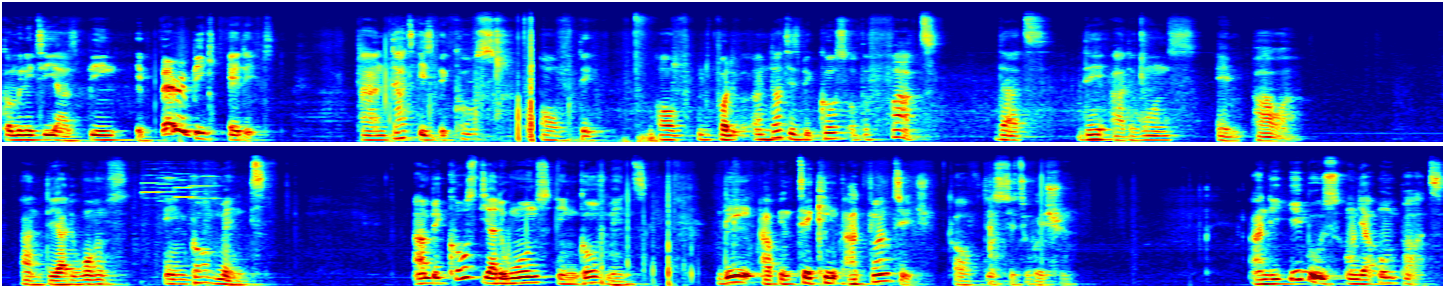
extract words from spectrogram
community has been a very big headache, and that is because of the of for the, and that is because of the fact that they are the ones in power and they are the ones in government. And because they are the ones in government, they have been taking advantage of this situation. And the Igbos, on their own part,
